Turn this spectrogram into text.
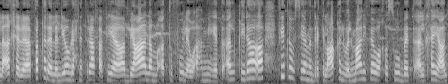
لآخر فقرة لليوم رح نترافق فيها بعالم الطفولة وأهمية القراءة في توسيع مدرك العقل والمعرفة وخصوبة الخيال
